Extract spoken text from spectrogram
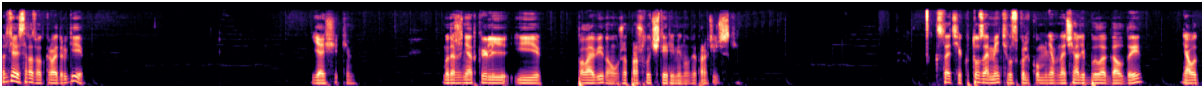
Полетели сразу открывать другие. Ящики. Мы даже не открыли и половину, а уже прошло 4 минуты практически. Кстати, кто заметил, сколько у меня в начале было голды? Я вот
